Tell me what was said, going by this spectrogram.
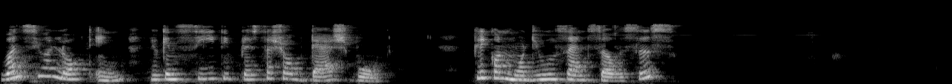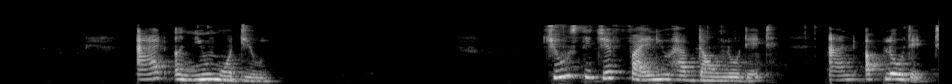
Once you are logged in, you can see the PrestaShop dashboard. Click on Modules and Services. Add a new module. Choose the zip file you have downloaded and upload it.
